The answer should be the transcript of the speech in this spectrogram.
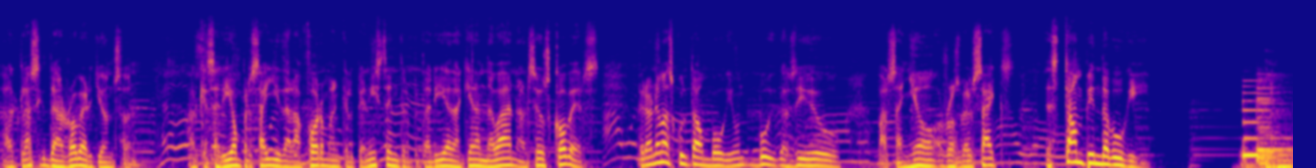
el clàssic de Robert Johnson, el que seria un presagi de la forma en què el pianista interpretaria d'aquí en endavant els seus covers. Però anem a escoltar un boogie, un boogie que es diu pel senyor Roosevelt Sykes, Stomping the Boogie. Thank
